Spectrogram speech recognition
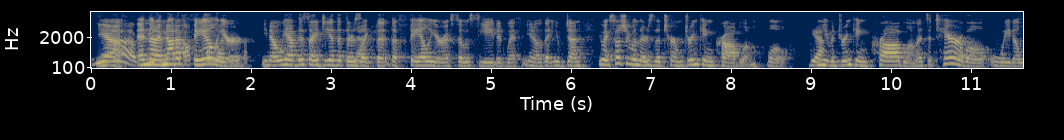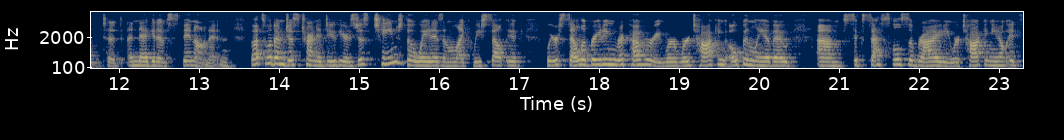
yeah, yeah and that I'm not a failure. You know, we have this idea that there's yeah. like the, the failure associated with, you know, that you've done, you especially when there's the term drinking problem. Well, yeah. you have a drinking problem. It's a terrible way to, to a negative spin on it. And that's what i'm just trying to do here is just change the way it is. And like we sell like we're celebrating recovery. We're, we're talking openly about um, successful sobriety. We're talking you know it's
